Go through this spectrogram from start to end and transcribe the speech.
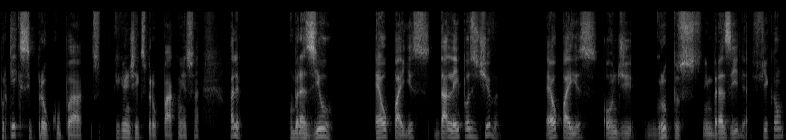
por que que se preocupa? Por que que a gente tem que se preocupar com isso? Né? Olha, o Brasil é o país da lei positiva. É o país onde grupos em Brasília ficam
